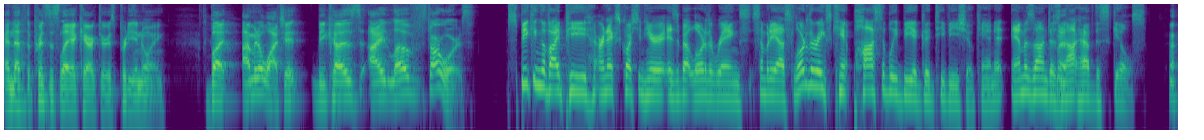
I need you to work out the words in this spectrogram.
and that the Princess Leia character is pretty annoying. But I'm going to watch it because I love Star Wars. Speaking of IP, our next question here is about Lord of the Rings. Somebody asked, Lord of the Rings can't possibly be a good TV show, can it? Amazon does not have the skills. uh,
